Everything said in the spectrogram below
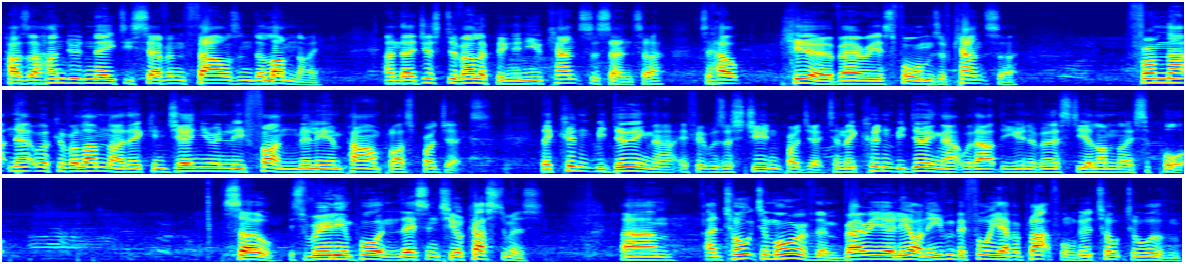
has 187,000 alumni and they're just developing a new cancer center to help cure various forms of cancer. From that network of alumni, they can genuinely fund million pound plus projects. They couldn't be doing that if it was a student project, and they couldn't be doing that without the university alumni support. So it's really important, listen to your customers. Um, and talk to more of them very early on, even before you have a platform. Go talk to all of them.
